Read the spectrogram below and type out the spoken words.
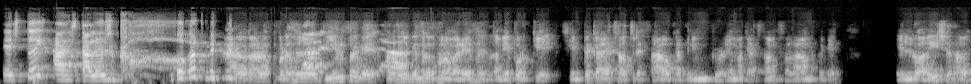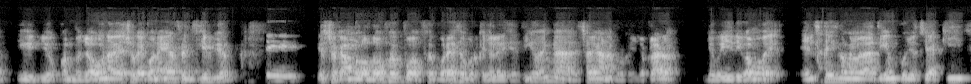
Estoy hasta los cojones. Claro, claro, por eso yo pienso que, por eso yo pienso que se lo merece. También porque siempre que ha estado estresado, que ha tenido un problema, que ha estado enfadado, no sé qué, él lo ha dicho, ¿sabes? Y yo, cuando yo una vez choqué con él al principio, sí. y chocamos los dos, fue fue por eso, porque yo le dije, tío, venga, échale ganas, porque yo, claro, yo voy y digo, vamos, él está diciendo que no le da tiempo, yo estoy aquí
